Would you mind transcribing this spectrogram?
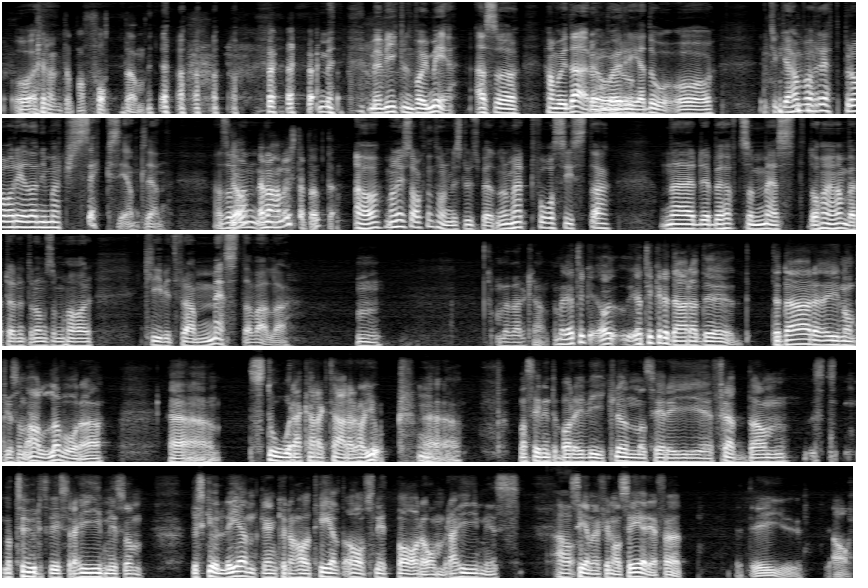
Och, Kunde han inte ha fått den? men, men Wiklund var ju med. Alltså, han var ju där och han var ju redo. Och jag tycker han var rätt bra redan i match sex egentligen. Alltså Ja, man, nej, men han har ju steppat upp det. ja, man har ju saknat honom i slutspelet. Men de här två sista, när det behövts som mest, då har han varit en av de som har klivit fram mest av alla. Mm. Men verkligen. Men jag, tycker, jag tycker det där, är det, det där är ju någonting som alla våra eh, stora karaktärer har gjort. Mm. Eh, man ser det inte bara i Wiklund, man ser det i Freddan, naturligtvis Rahimi som vi skulle egentligen kunna ha ett helt avsnitt bara om Rahimis Ja, semifinalserie för att det är ju, ja,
